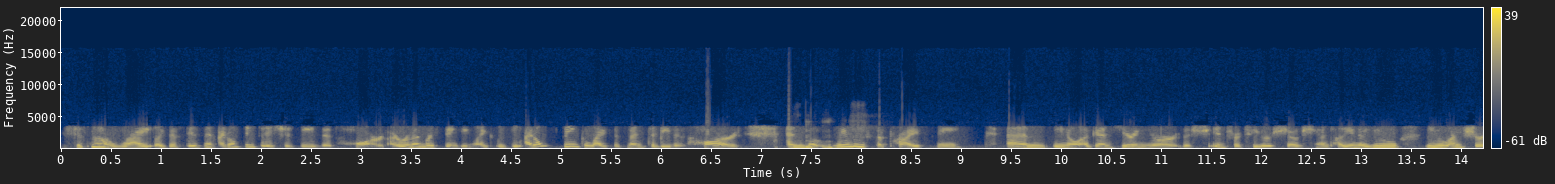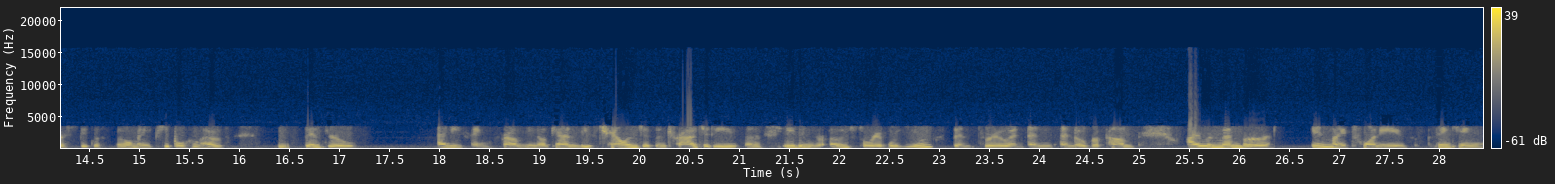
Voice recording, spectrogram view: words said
it's just not right. Like this isn't, I don't think that it should be this hard. I remember thinking like, I don't think life is meant to be this hard. And what really surprised me and you know, again, hearing your the sh- intro to your show, Chantel, you know, you you I'm sure speak with so many people who have been through anything from you know again these challenges and tragedies and even your own story of what you've been through and and, and overcome. I remember in my 20s thinking,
